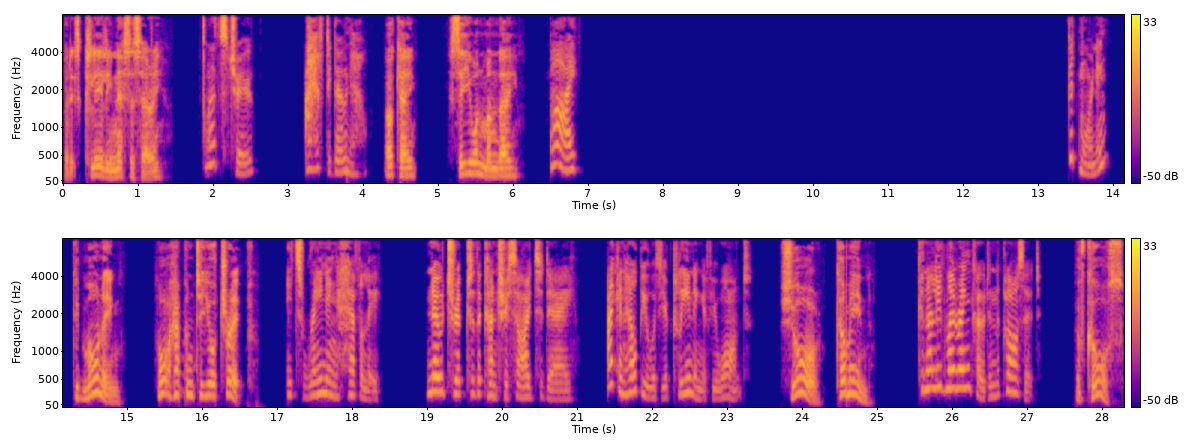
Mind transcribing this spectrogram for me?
but it's clearly necessary. That's true. I have to go now. OK. See you on Monday. Bye. Good morning. Good morning. What happened to your trip? It's raining heavily. No trip to the countryside today. I can help you with your cleaning if you want. Sure, come in. Can I leave my raincoat in the closet? Of course.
